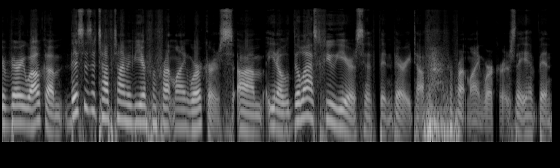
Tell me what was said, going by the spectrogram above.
you're very welcome. This is a tough time of year for frontline workers. Um, you know, the last few years have been very tough for frontline workers. They have been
